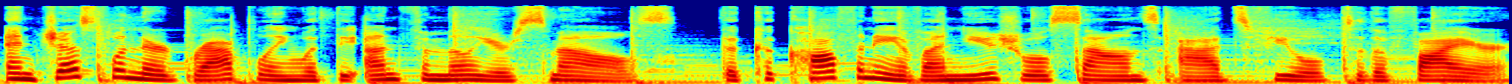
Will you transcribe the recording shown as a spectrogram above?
And just when they're grappling with the unfamiliar smells, the cacophony of unusual sounds adds fuel to the fire.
